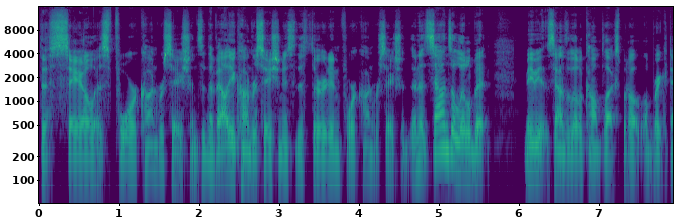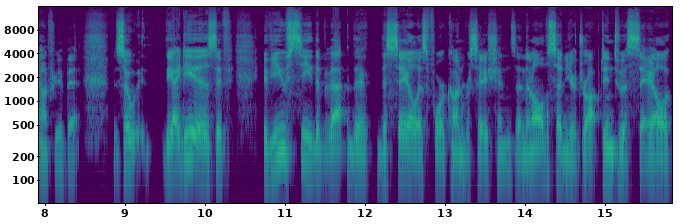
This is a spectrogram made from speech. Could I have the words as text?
the sale as four conversations, and the value conversation is the third in four conversations. And it sounds a little bit maybe it sounds a little complex, but I'll, I'll, break it down for you a bit. So the idea is if if you see the the the sale as four conversations, and then all of a sudden you're dropped into a sale,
